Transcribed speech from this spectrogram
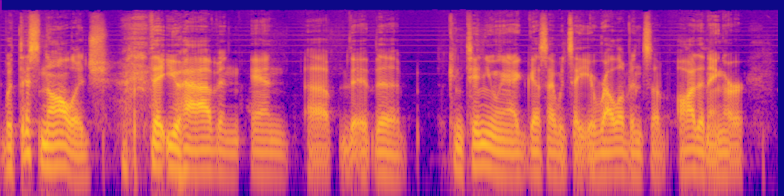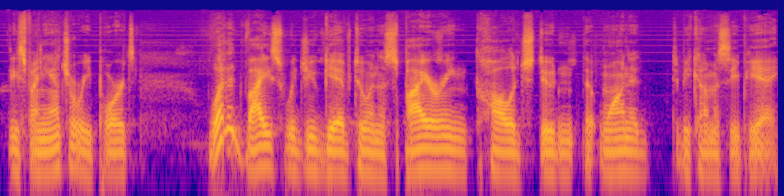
with this knowledge that you have, and and uh, the the continuing, I guess I would say, irrelevance of auditing or these financial reports. What advice would you give to an aspiring college student that wanted to become a CPA?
